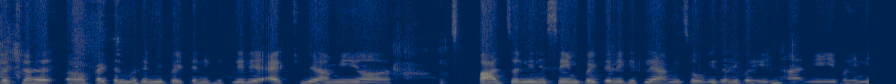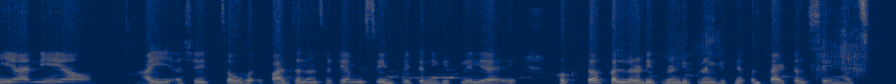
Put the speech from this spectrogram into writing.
कशा पॅटर्नमध्ये मी पैठणी घेतलेली आहे? ऍक्च्युली आम्ही पाच जणींनी सेम पैठणी घेतले आम्ही चौघी जणी बहीण आणि बहिणी आणि आई असे चौघ पाच जणांसाठी आम्ही सेम पैठणी घेतलेली आहे. फक्त कलर डिफरंट डिफरंट घेतले पण पॅटर्न सेमच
